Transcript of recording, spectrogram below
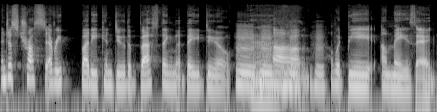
and just trust everybody can do the best thing that they do Mm-hmm. Um, mm-hmm. would be amazing.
